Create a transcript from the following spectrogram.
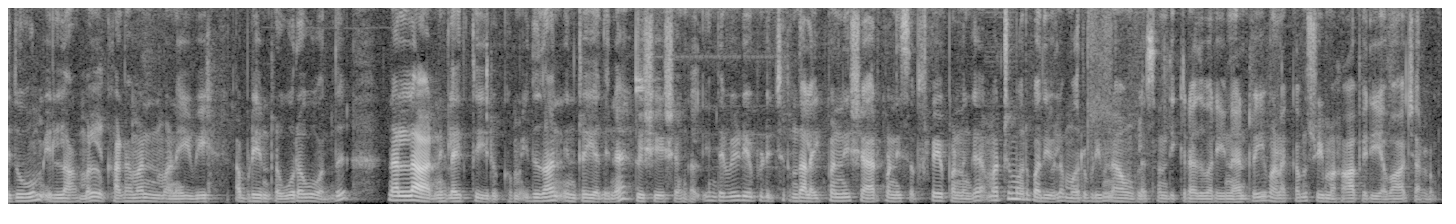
எதுவும் இல்லாமல் கணவன் மனைவி அப்படின்ற உறவு வந்து நல்லா நிலைத்து இருக்கும். இதுதான் இன்றைய தின விசேஷங்கள். இந்த வீடியோ பிடிச்சிருந்தால் லைக் பண்ணி ஷேர் பண்ணி சப்ஸ்கிரைப் பண்ணுங்கள் மற்றும் ஒரு பதிவில் மறுபடியும் நான் உங்களை சந்திக்கிறது வரை நன்றி. வணக்கம். ஸ்ரீ மகாபெரியவா. சரணம்.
